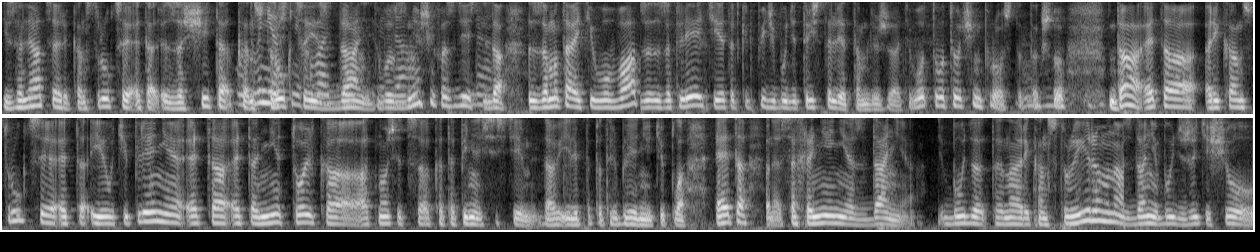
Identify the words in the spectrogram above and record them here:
изоляция, реконструкция – это защита вот конструкции зданий. Да. Внешних воздействий, да. да. Замотаете его в ват, заклеите, и этот кирпич будет 300 лет там лежать. Вот, вот очень просто. Mm-hmm. Так что, да, это реконструкция, это и утепление, это, это не только относится к отопительной системе да, или потреблению тепла. Это сохранение здания будет она реконструирована, здание будет жить еще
